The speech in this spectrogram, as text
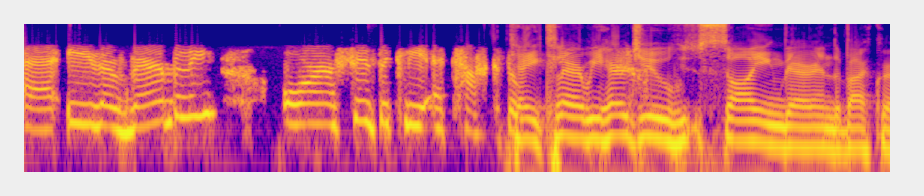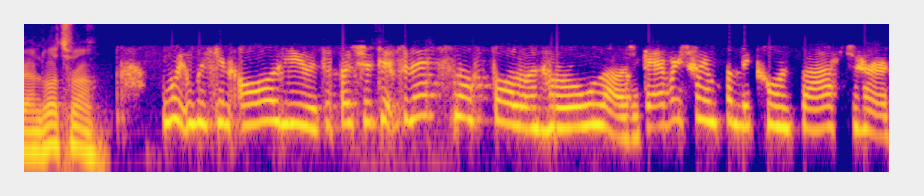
uh, either verbally or physically attack them. Okay, Claire, we heard you sighing there in the background. What's wrong? We, we can all use it, but she, Vanessa's not following her own logic. Every time somebody comes back to her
